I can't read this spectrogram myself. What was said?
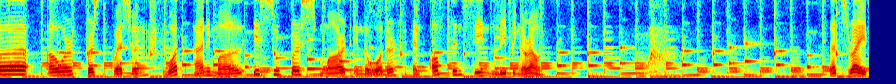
Uh, our first question What animal is super smart in the water and often seen leaping around? That's right,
